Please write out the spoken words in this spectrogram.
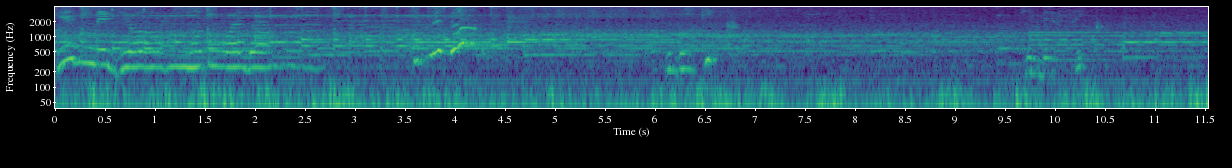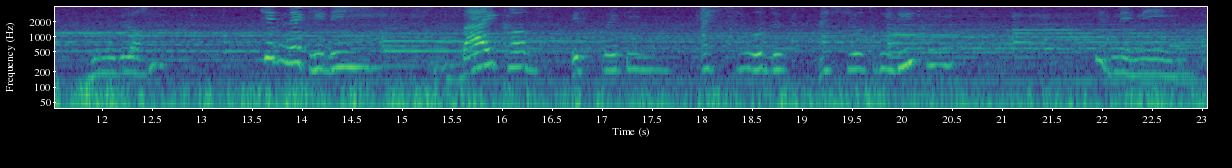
Kidney job, not well done. Kidney done. Sugar kick. Kidney sick. Hemoglobin. Kidney cleaning. Bicarbs excreting. HCO2, HCO3 decrease. Kidney mean. Kidney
